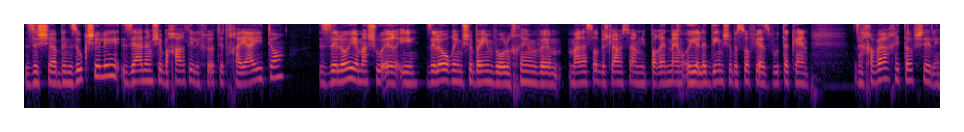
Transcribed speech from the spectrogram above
זה שהבן זוג שלי, זה האדם שבחרתי לחיות את חיי איתו, זה לא יהיה משהו ארעי, זה לא הורים שבאים והולכים ומה לעשות בשלב מסוים ניפרד מהם, או ילדים שבסוף יעזבו את הקן, זה החבר הכי טוב שלי.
